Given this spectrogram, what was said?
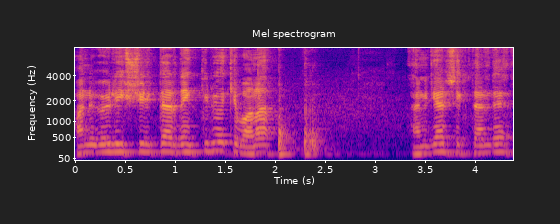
hani öyle işçilikler denk geliyor ki bana hani gerçekten de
